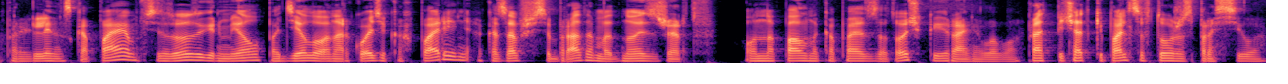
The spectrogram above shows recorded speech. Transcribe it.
параллельно с Копаем в СИЗО загремел по делу о наркотиках парень, оказавшийся братом одной из жертв. Он напал на Копая с заточкой и ранил его. Про отпечатки пальцев тоже спросила.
